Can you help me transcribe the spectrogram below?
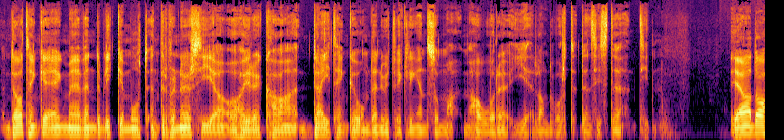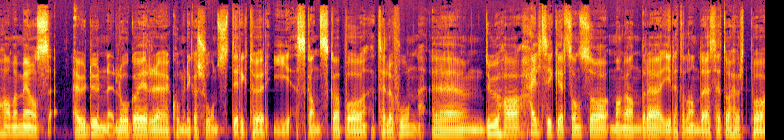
Da tenker jeg vi vender blikket mot entreprenørsida og hører hva de tenker om den utviklingen som har vært i landet vårt den siste tiden. Ja, da har vi med oss Audun Lågøyr, eh, kommunikasjonsdirektør i Skanska på telefon. Eh, du har helt sikkert, sånn som mange andre i dette landet, sett og hørt på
